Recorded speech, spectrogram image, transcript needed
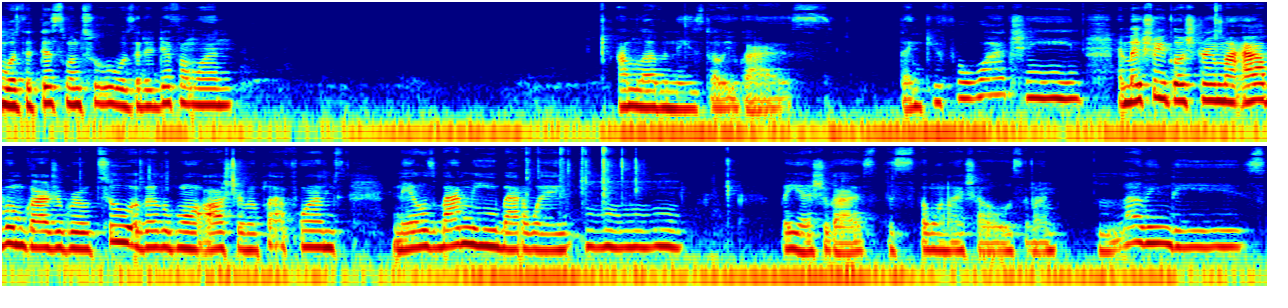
Was it this one too? Was it a different one? I'm loving these though, you guys. Thank you for watching. And make sure you go stream my album, Guard Your Grill 2, available on all streaming platforms. Nails by me, by the way. Mm -hmm. But yes, you guys, this is the one I chose and I'm loving these.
